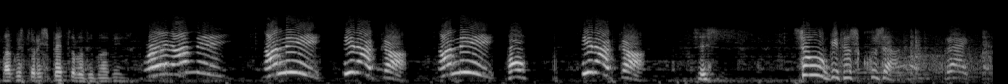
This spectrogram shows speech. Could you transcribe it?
Ma questo rispetto lo devo avere. Ehi, Nanni! Nanni! Tiracca! Nanni! Eh? Tiracca! Sì, Subito, scusate. Prego.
